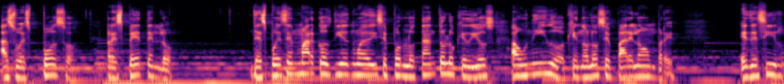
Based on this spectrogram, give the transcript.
a su esposo, respétenlo. Después en Marcos 10:9 dice, por lo tanto lo que Dios ha unido, que no lo separe el hombre. Es decir,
